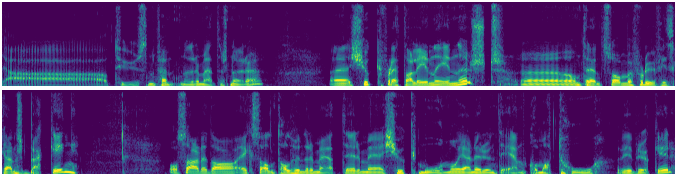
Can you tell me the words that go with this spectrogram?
ja, 1000-1500 meter snøre. Eh, tjukk flettaline innerst, eh, omtrent som fluefiskerens backing. Og så er det da x antall hundre meter med tjukk mono, gjerne rundt 1,2 vi bruker.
